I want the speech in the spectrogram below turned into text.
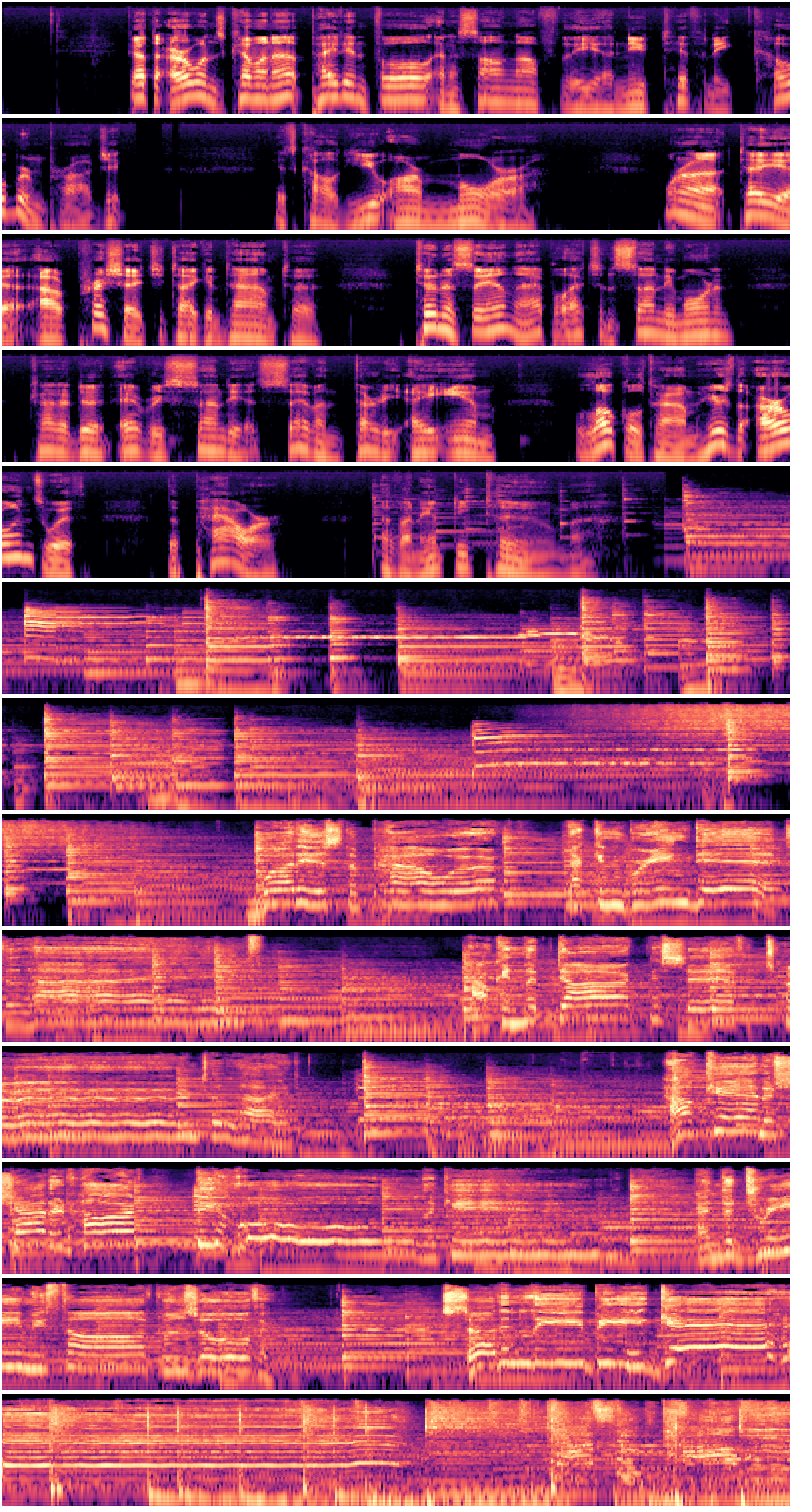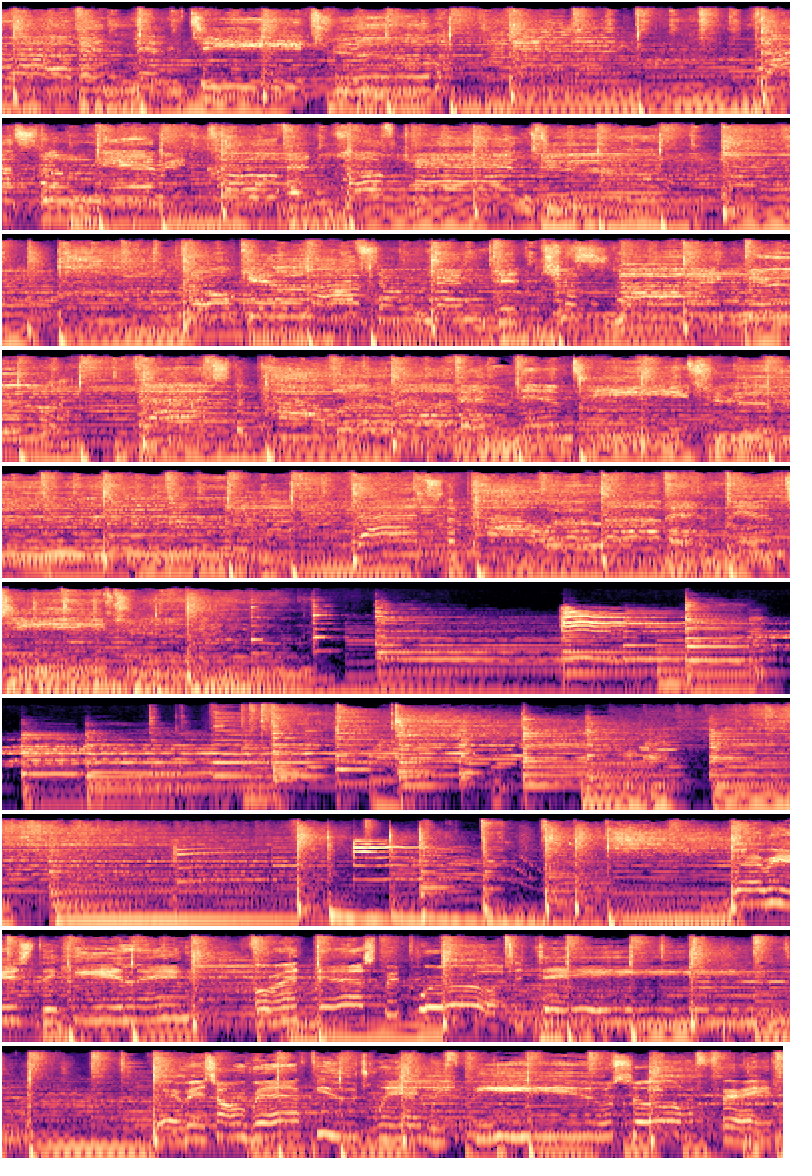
Got the Erwins coming up, paid in full, and a song off the uh, new Tiffany Coburn project. It's called "You Are More." Want to tell you, I appreciate you taking time to tune us in the Appalachian Sunday morning. Try to do it every Sunday at 7:30 a.m. local time. Here's the Erwins with "The Power of an Empty Tomb." What is the power that can bring dead to life? How can the darkness ever turn to light? How can a shattered heart be whole And the dream you thought was over suddenly began. World today? Where is our refuge when we feel so afraid?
